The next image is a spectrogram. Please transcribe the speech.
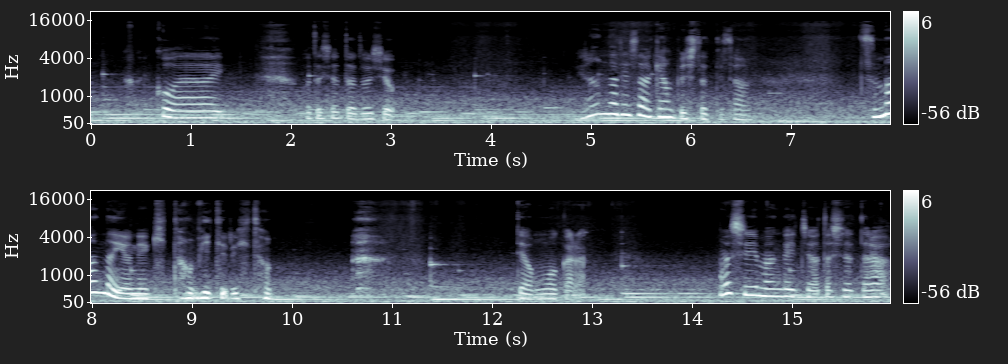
怖い。私だったらどうしよう。ベランダでさキャンプしたってさつまんないよねきっと見てる人。って思うから。もし万が一私だったら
